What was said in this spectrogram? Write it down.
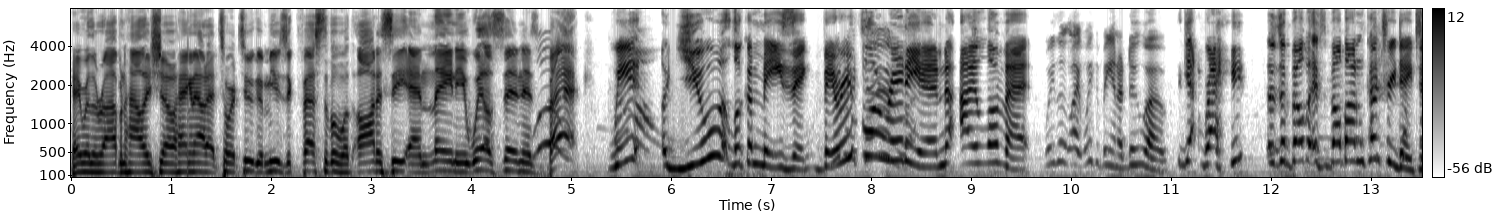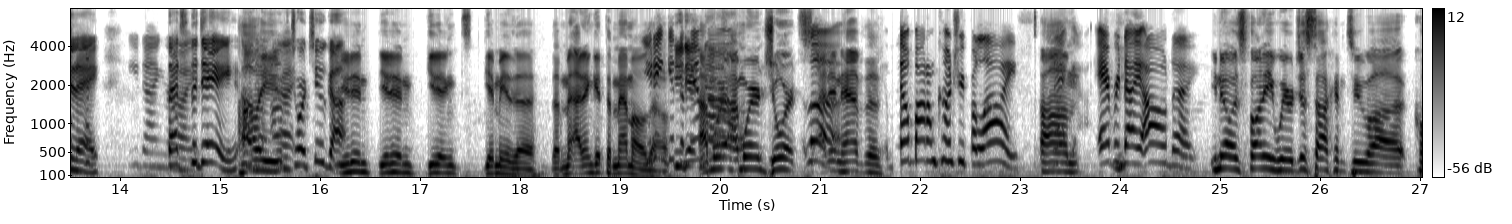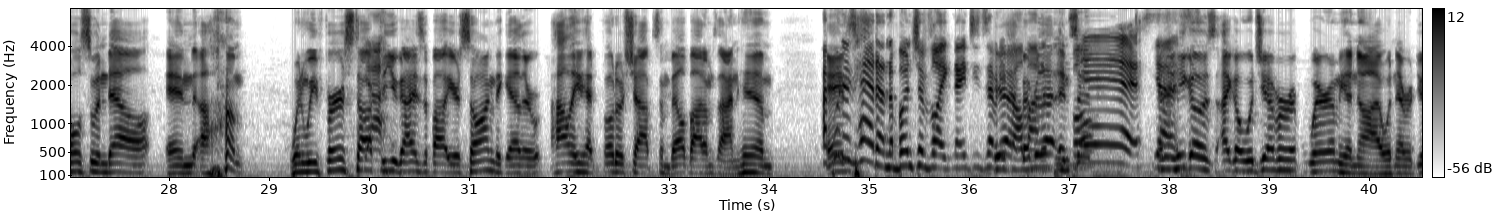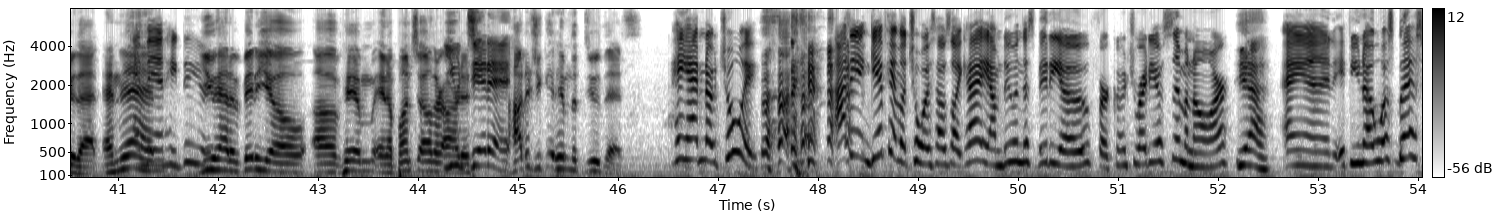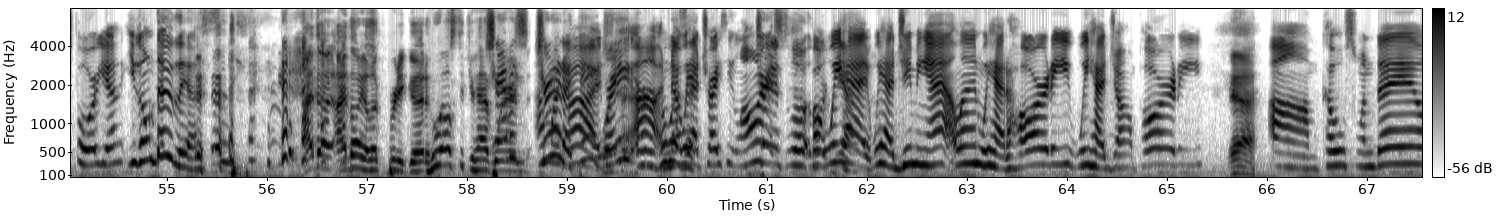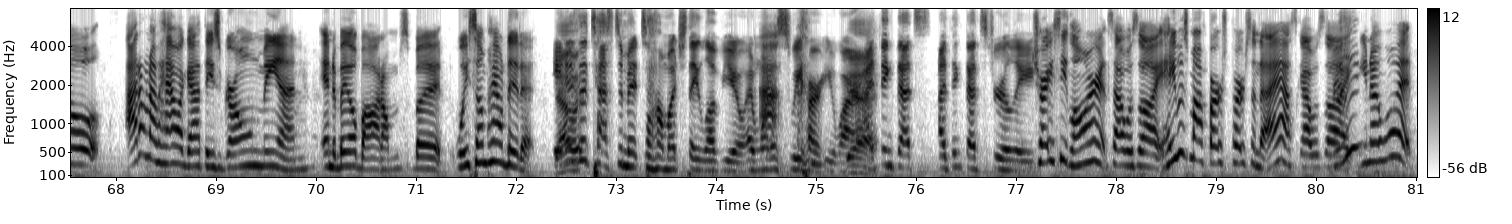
Hey, we're the Rob and Holly Show, hanging out at Tortuga Music Festival with Audacy, and Lainey Wilson is back. We, Wow. you look amazing. Very You do. Floridian. I love it. We look like we could be in a duo. Yeah, right. It's a Bell. It's Bell Bottom Country Day today. You dang right. That's the day of, Holly, of you- Tortuga. You didn't, you didn't, you didn't give me the, the. I didn't get the memo You though. didn't get You the didn't? memo. I'm, wearing, I'm wearing jorts. I didn't have the. Bell bottom country for life. Um, Every day, all day. You know, it's funny. We were just talking to uh, Cole Swindell, and um, when we first talked Yeah. to you guys about your song together, Holly had photoshopped some bell bottoms on him. I put his head on a bunch of like 1970 Yeah, Bell remember Bottom that? And people. so- yes. Yeah. And then he goes, I go, would you ever wear them? He goes, no, I would never do that. And then, And then he did. you had a video of him and a bunch of other You artists. did it. How did you get him to do this? He had no choice. I didn't give him a choice. I was like, hey, I'm doing this video for a Country Radio Seminar, Yeah. and if you know what's best for you, you're gonna do this. I thought I thought he looked pretty good. Who else did you have Travis Oh my Trent, I think, right? Uh, no, was we it? had Tracy Lawrence, Travis Lo- but we yeah. had we had Jimmie Allen, we had Hardy, we had Jon Pardi, Yeah. um, Cole Swindell. I don't know how I got these grown men into bell bottoms, but we somehow did it. It That is was- a testament to how much they love you and what Ah. a sweetheart you are. Yeah. I think that's I think that's truly Tracy Lawrence, I was like, he was my first person to ask. I was like, Really? you know what?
